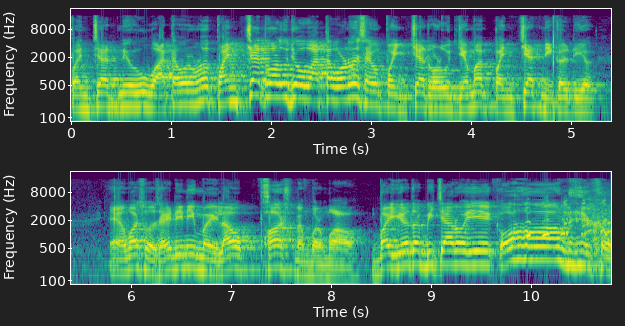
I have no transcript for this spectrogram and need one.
પંચાયતનું એવું વાતાવરણ હોય, પંચાયતવાળું જો વાતાવરણ હોય સાહેબ, પંચાયતવાળું જેમાં પંચાયત નીકળતી હોય. એમાં સોસાયટીની મહિલાઓ ફર્સ્ટ નંબરમાં આવે. ભાઈઓ તો બિચારો એક, ઓહો ને કહો.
